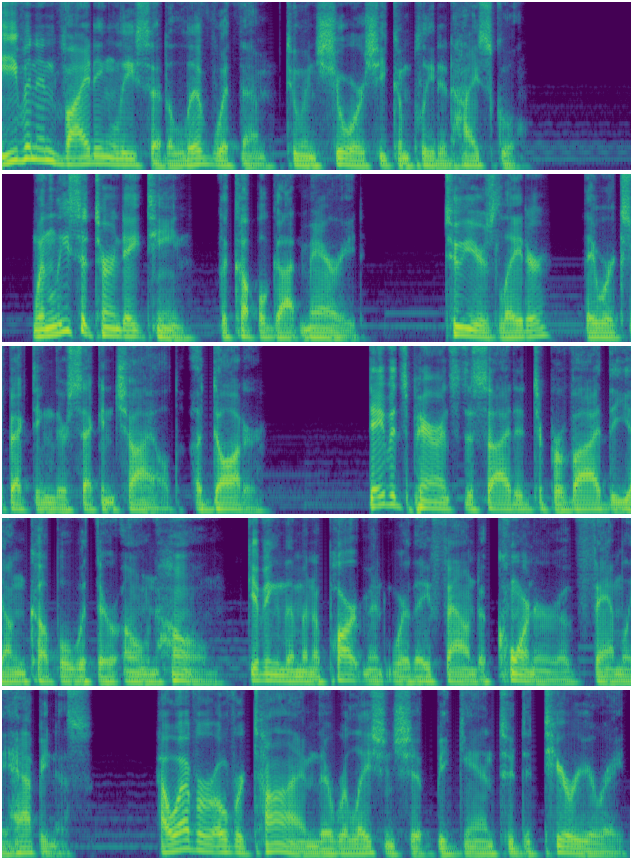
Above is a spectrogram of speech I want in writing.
even inviting Lisa to live with them to ensure she completed high school. When Lisa turned 18, the couple got married. Two years later, they were expecting their second child, a daughter. David's parents decided to provide the young couple with their own home, giving them an apartment where they found a corner of family happiness. However, over time, their relationship began to deteriorate.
